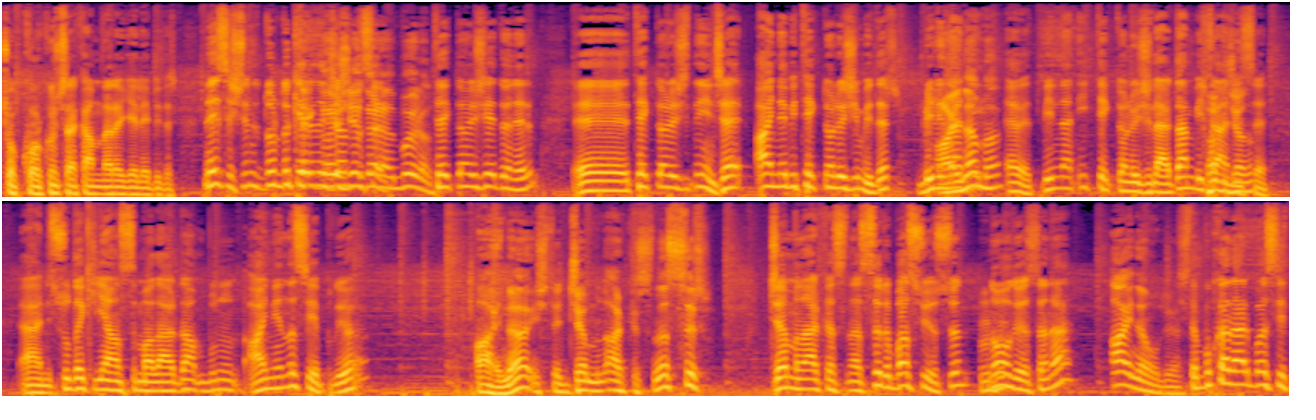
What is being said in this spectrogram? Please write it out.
Çok korkunç rakamlara gelebilir. Neyse şimdi durduk yere de Teknolojiye canınızı- dönelim, buyurun. Teknolojiye dönelim. Ee, teknoloji deyince ayna bir teknoloji midir? Bilinen Ayna ilk- mı? Evet bilinen ilk teknolojilerden bir Tabii tanesi. canım. Yani sudaki yansımalardan bunun ayna nasıl yapılıyor? Ayna işte camın arkasına sır. Camın arkasına sırı basıyorsun. Ne oluyor sana? Ayna oluyor. İşte bu kadar basit.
